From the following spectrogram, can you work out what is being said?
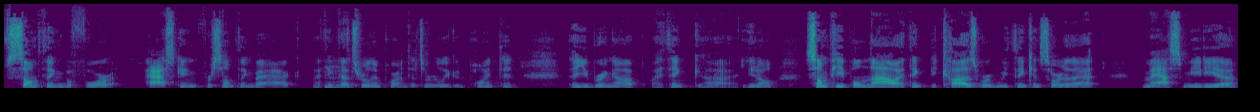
something before asking for something back. I think mm-hmm. that's really important. That's a really good point that that you bring up. I think uh, you know some people now. I think because we're, we think in sort of that mass media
